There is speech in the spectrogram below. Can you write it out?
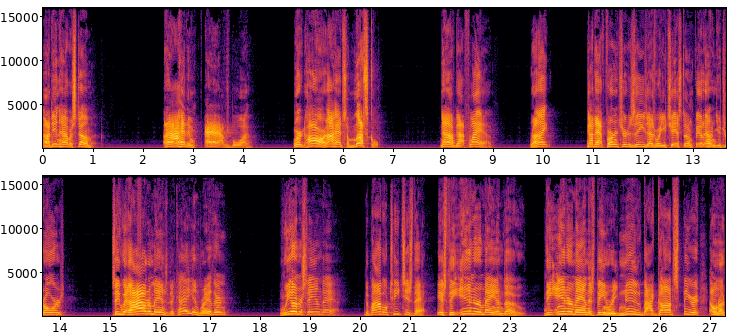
I didn't have a stomach. I had them abs, boy. Worked hard. I had some muscle. Now I've got flab, right? Got that furniture disease. That's where your chest done fell down in your drawers. See, the outer man's decaying, brethren. We understand that. The Bible teaches that. It's the inner man, though. The inner man that's being renewed by God's Spirit on a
